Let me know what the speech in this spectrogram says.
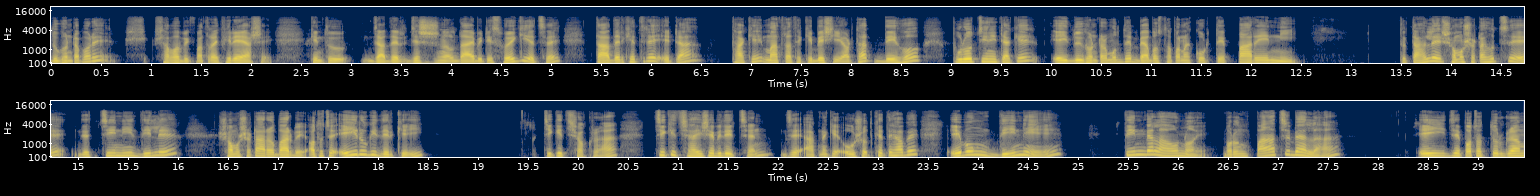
দু ঘণ্টা পরে স্বাভাবিক মাত্রায় ফিরে আসে। কিন্তু যাদের জেসেশনাল ডায়াবেটিস হয়ে গিয়েছে, তাদের ক্ষেত্রে এটা থাকে মাত্রা থেকে বেশি। অর্থাৎ দেহ পুরো চিনিটাকে এই দুই ঘণ্টার মধ্যে ব্যবস্থাপনা করতে পারেনি। তো তাহলে সমস্যাটা হচ্ছে যে চিনি দিলে সমস্যাটা আরও বাড়বে। অথচ এই রোগীদেরকেই চিকিৎসকরা চিকিৎসা হিসেবে দিচ্ছেন যে আপনাকে ঔষধ খেতে হবে এবং দিনে ৩ বেলাও নয় বরং ৫ বেলা এই যে ৭৫ গ্রাম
